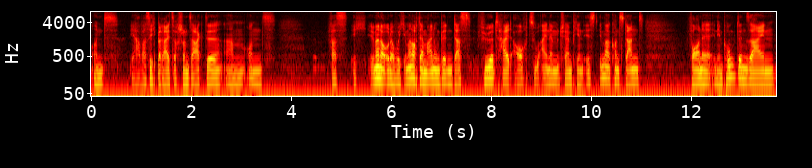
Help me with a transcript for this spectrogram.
Und ja, was ich bereits auch schon sagte ähm, und was ich immer noch oder wo ich immer noch der Meinung bin, das führt halt auch zu einem Champion ist immer konstant vorne in den Punkten sein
